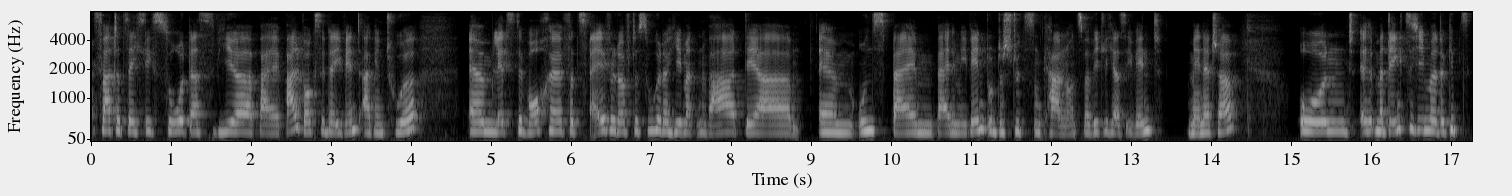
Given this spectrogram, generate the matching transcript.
es war tatsächlich so, dass wir bei Ballbox in der Eventagentur ähm, letzte Woche verzweifelt auf der Suche nach jemandem war, der ähm, uns beim, bei einem Event unterstützen kann. Und zwar wirklich als Eventmanager. Und äh, man denkt sich immer, da gibt es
